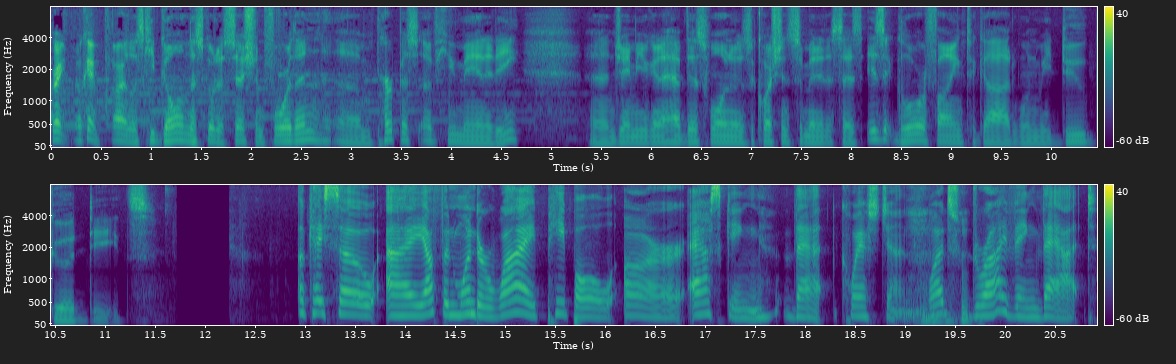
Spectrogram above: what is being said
Great. Okay. All right. Let's keep going. Let's go to session four then. Um, purpose of humanity. And Jamie, you're going to have this one. There's a question submitted that says, "Is it glorifying to God when we do good deeds?" Okay, so I often wonder why people are asking that question. What's driving that?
